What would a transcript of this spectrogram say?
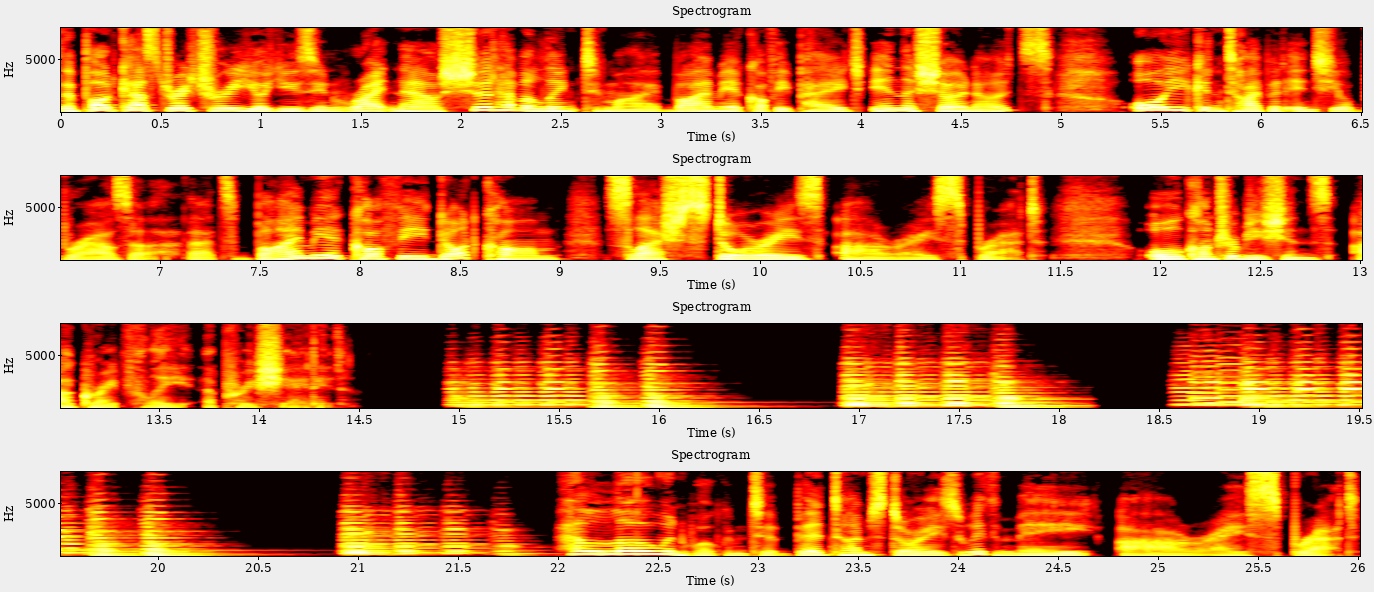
The podcast directory you're using right now should have a link to my Buy Me a Coffee page in the show notes, or you can type it into your browser. That's buymeacoffee.com slash stories R.A. Spratt. All contributions are gratefully appreciated. Hello and welcome to Bedtime Stories with me, R.A. Spratt.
